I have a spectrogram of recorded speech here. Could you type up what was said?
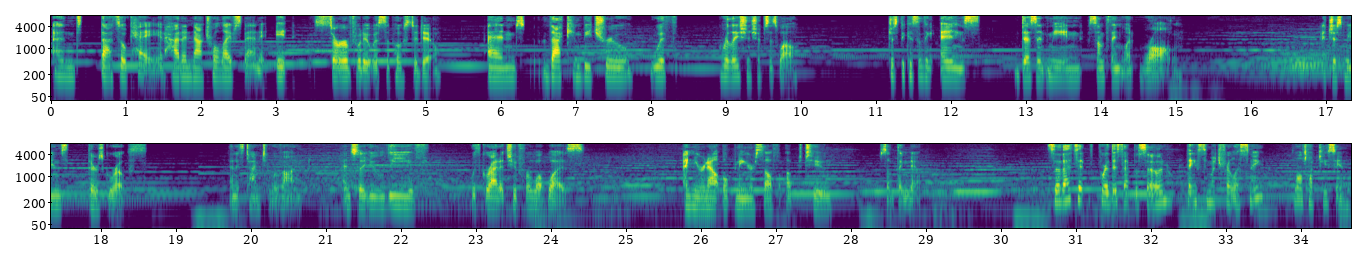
And that's okay. It had a natural lifespan. It, it served what it was supposed to do. And that can be true with relationships as well. Just because something ends doesn't mean something went wrong. It just means there's growth and it's time to move on. And so you leave with gratitude for what was. And you're now opening yourself up to something new. So that's it for this episode. Thanks so much for listening, and I'll talk to you soon.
